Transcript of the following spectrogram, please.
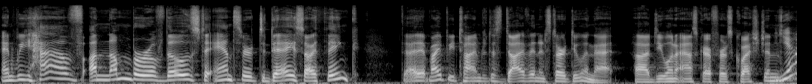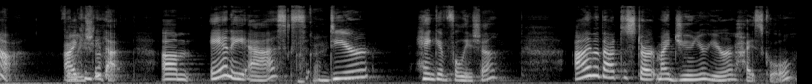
And we have a number of those to answer today, so I think that it might be time to just dive in and start doing that. Uh, do you want to ask our first question? Yeah, I can do that. Um, Annie asks, Dear Hank and Felicia, I'm about to start my junior year of high school,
